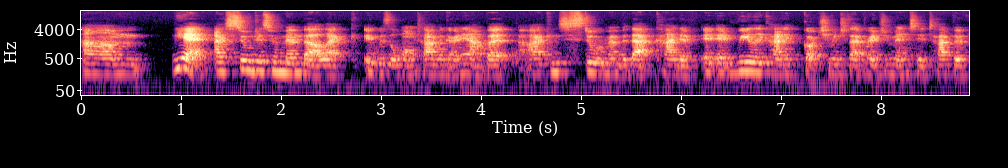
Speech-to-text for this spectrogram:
um, yeah i still just remember like it was a long time ago now but i can still remember that kind of it, it really kind of got you into that regimented type of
